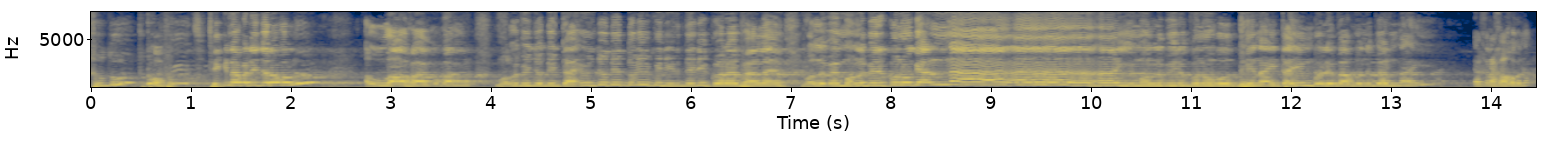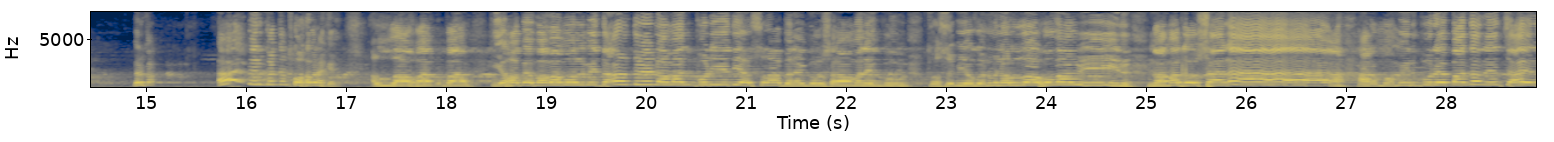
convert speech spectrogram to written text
শুধু টপিক ঠিক না বেরিয়ে যারা বলো। আল্লাহ একবার মৌলবি যদি টাইম যদি দুই মিনিট দেরি করে ফেলে বলবে মৌলবীর কোনো জ্ঞান নাই। মৌলবীর কোনো বুদ্ধি নাই টাইম বলে ব্যবহার নাই। এক রাখা হবে না। বের বের করতে তো হবে নাকি? আল্লাহ আকবার। কি হবে বাবা মৌলবি তাড়াতাড়ি নামাজ পড়িয়ে দিয়ে আসসালাম আলাইকুম সালাম আলাইকুম। তসবিও গুনবেন আল্লাহ আমিন নামাজ সালা আর মমিনপুরে বাজারে চায়ের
